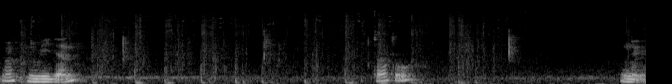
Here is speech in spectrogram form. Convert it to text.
Hm, wie denn? Da du? Nö.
